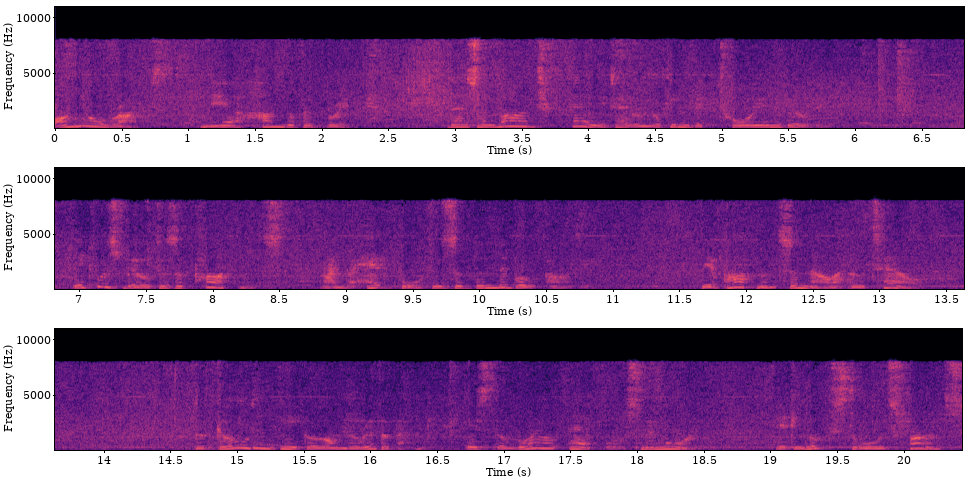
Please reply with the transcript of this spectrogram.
On your right, near Hungerford Bridge, there's a large fairy tale looking Victorian building. It was built as apartments and the headquarters of the Liberal Party. The apartments are now a hotel. The Golden Eagle on the riverbank is the Royal Air Force Memorial. It looks towards France,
